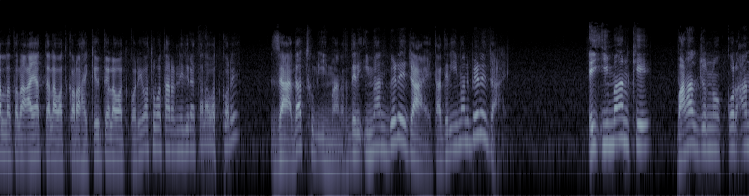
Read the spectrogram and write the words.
আল্লাহ তালা আয়াত তেলাওয়াত করা হয়, কেউ তেলাওয়াত করে, অথবা তারা নিজেরা তেলাওয়াত করে। জাদাতুম ইমান তাদের ইমান বেড়ে যায়, তাদের ইমান বেড়ে যায়। এই ইমানকে বাড়ার জন্য কোরআন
